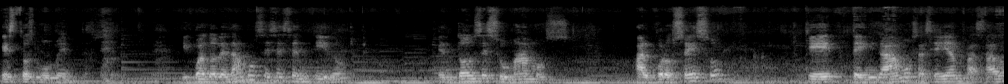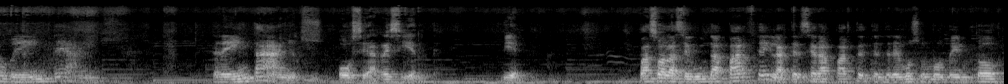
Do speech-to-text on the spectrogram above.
estos momentos. Y cuando le damos ese sentido, entonces sumamos al proceso que tengamos, así hayan pasado 20 años, 30 años, o sea, reciente. Bien, paso a la segunda parte y la tercera parte tendremos un momento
